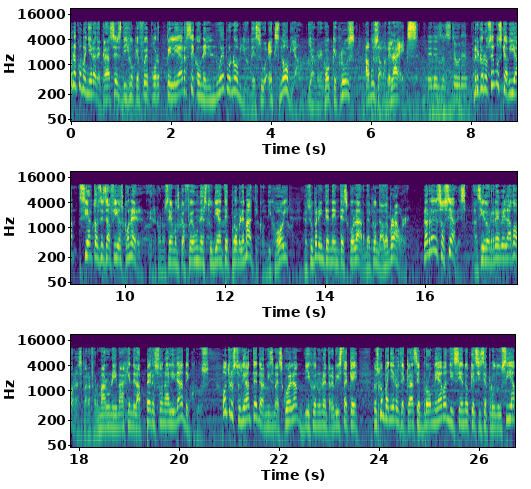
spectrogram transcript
Una compañera de clases dijo que fue por pelearse con el nuevo novio de su exnovia y agregó que Cruz abusaba de la ex. Reconocemos que había ciertos desafíos con él y reconocemos que fue un estudiante problemático, dijo hoy el superintendente escolar del condado Broward. Las redes sociales han sido reveladoras para formar una imagen de la personalidad de Cruz. Otro estudiante de la misma escuela dijo en una entrevista que los compañeros de clase bromeaban diciendo que si se producía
